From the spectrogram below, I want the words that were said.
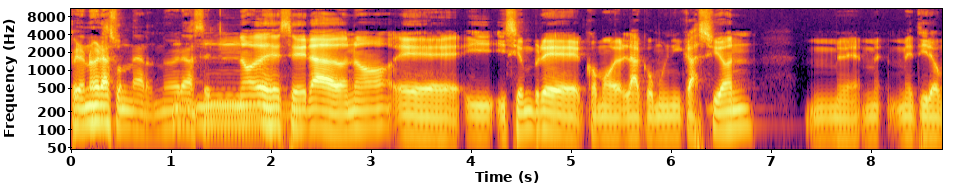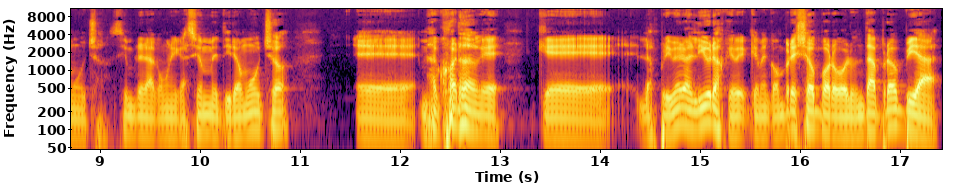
Pero no eras un nerd, no eras el. No desde ese lado, no. Eh, y, y siempre como la comunicación me, me- me tiró mucho. Siempre la comunicación me tiró mucho. Me acuerdo que, que los primeros libros que, que me compré yo por voluntad propia,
